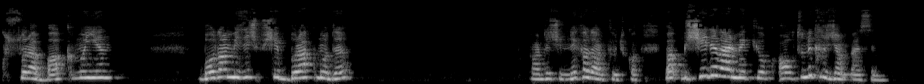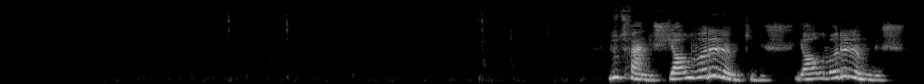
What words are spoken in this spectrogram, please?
Kusura bakmayın. Bu adam bize hiçbir şey bırakmadı. Kardeşim ne kadar kötü. Bak bir şey de vermek yok. Altını kıracağım ben senin. Lütfen düş. Yalvarırım ki düş. Yalvarırım düş.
